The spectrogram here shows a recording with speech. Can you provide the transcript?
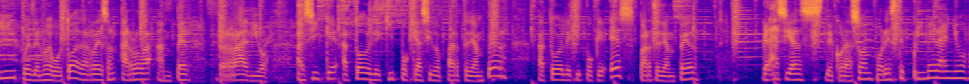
y pues de nuevo, todas las redes son arroba Amper Radio. Así que a todo el equipo que ha sido parte de Amper, a todo el equipo que es parte de Amper, Gracias de corazón por este primer año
